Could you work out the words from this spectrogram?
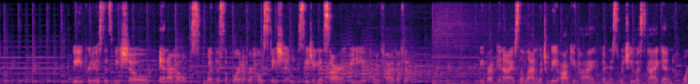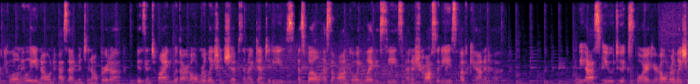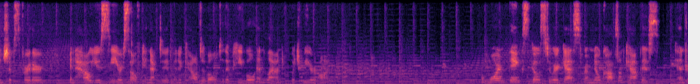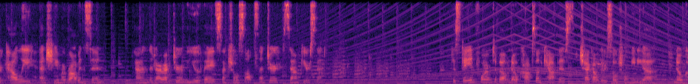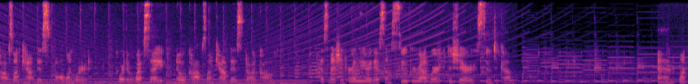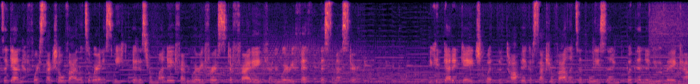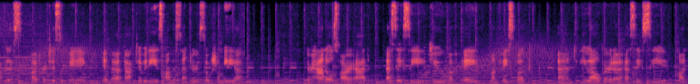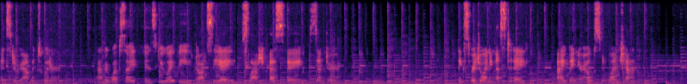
We produce this week's show in our homes with the support of our host station, CJSR 88.5 FM. We recognize the land which we occupy in Misquechi-Waskahigan, or colonially known as Edmonton, Alberta, is entwined with our own relationships and identities, as well as the ongoing legacies and atrocities of Canada we ask you to explore your own relationships further and how you see yourself connected and accountable to the people and land which we are on. A warm thanks goes to our guests from No Cops on Campus, Kendra Cowley and Shima Robinson, and the director of the U of A Sexual Assault Center, Sam Pearson. To stay informed about No Cops on Campus, check out their social media no Cops on Campus, all one word, or their website, nocopsoncampus.com. As mentioned earlier, there's some super rad work to share soon to come. And once again, for Sexual Violence Awareness Week, it is from Monday, February 1st to Friday, February 5th this semester. You can get engaged with the topic of sexual violence and policing within the U of A campus by participating in the activities on the center's social media. Their handles are at SACU of A on Facebook and UAlberta SAC on Instagram and Twitter. And their website is uab.ca slash SA Center. Thanks for joining us today. I've been your host, Wen Chan,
